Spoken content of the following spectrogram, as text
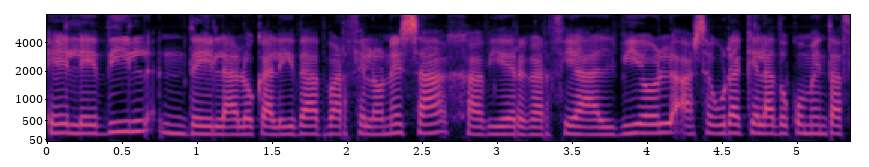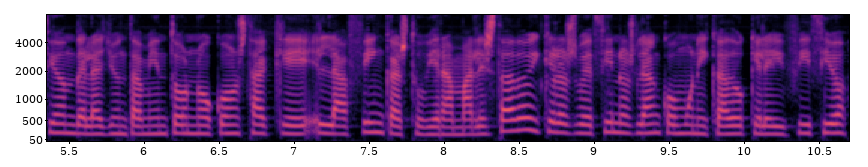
El edil de la localidad barcelonesa, Javier García Albiol, asegura que la documentación del ayuntamiento no consta que la finca estuviera en mal estado y que los vecinos le han comunicado que el edificio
